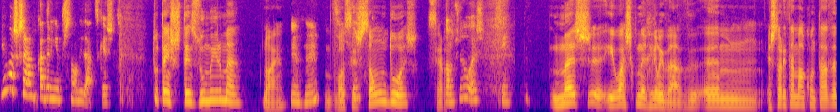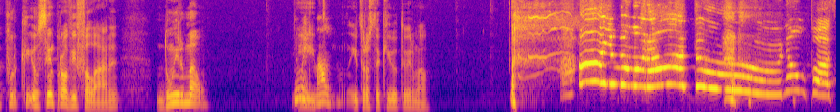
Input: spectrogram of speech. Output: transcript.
Eu acho que já é um bocado a minha personalidade, se queres dizer. Tu tens, tens uma irmã, não é? Uhum. Vocês sim, sim. são duas, certo? Somos duas, sim. Mas eh, eu acho que na realidade hum, a história está mal contada porque eu sempre ouvi falar de um irmão. Um e, irmão? E trouxe aqui o teu irmão. Não posso.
